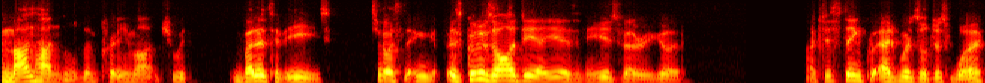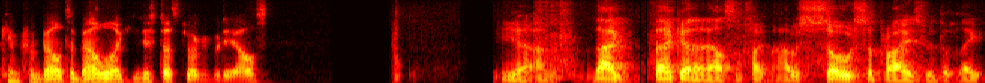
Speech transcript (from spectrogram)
manhandled him pretty much with relative ease. So I think as good as RDA is, and he is very good, I just think Edwards will just work him from bell to bell like he just does to everybody else. Yeah, I mean, that that Gunnar Nelson fight, man. I was so surprised with the like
